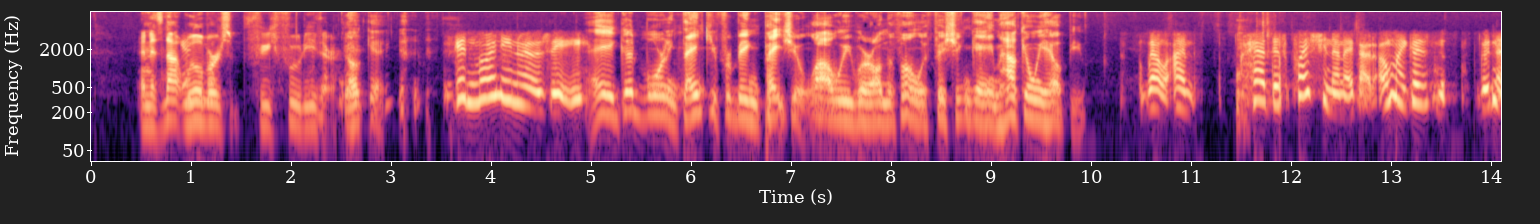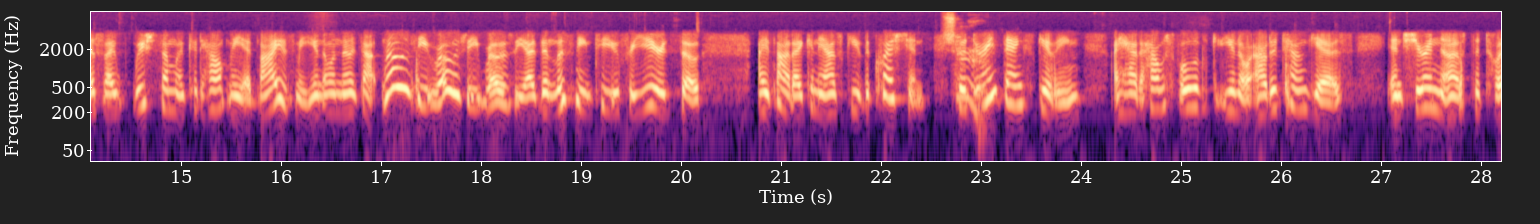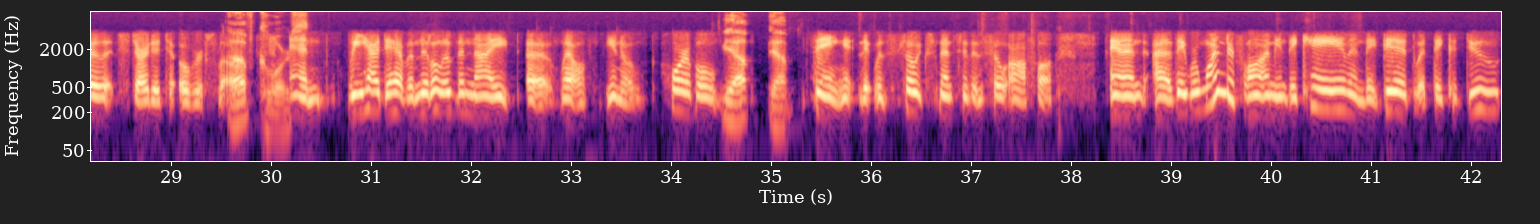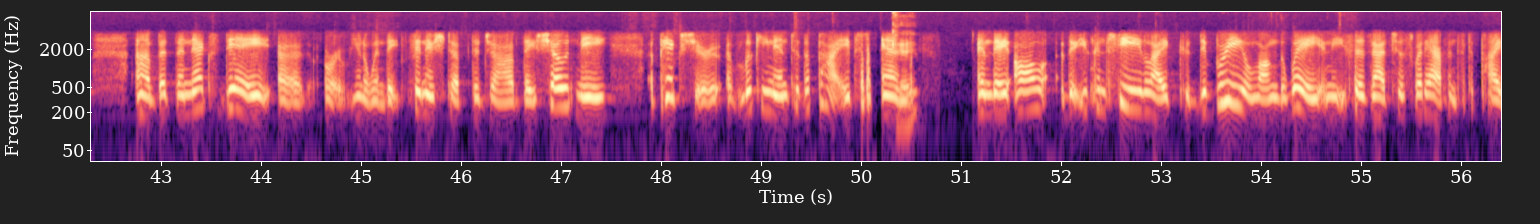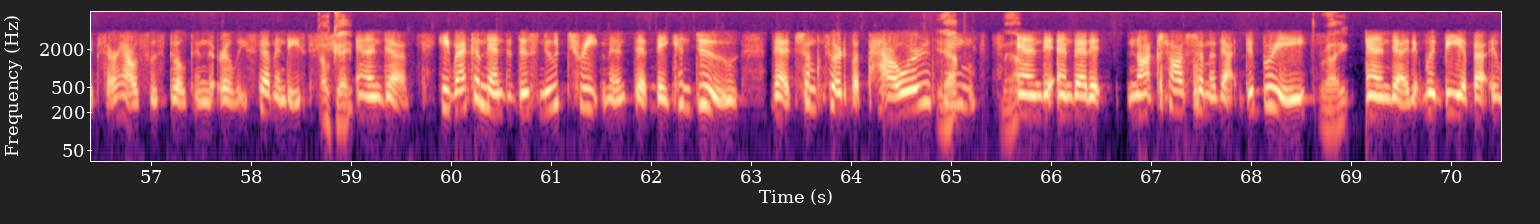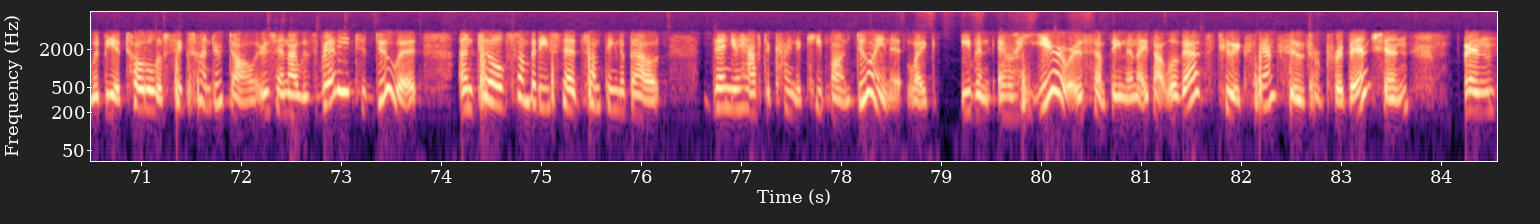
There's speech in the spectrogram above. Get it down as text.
and it's not Wilbur's f- food either. Okay. Good morning, Rosie. Hey, good morning. Thank you for being patient while we were on the phone with Fish and Game. How can we help you? Well, I had this question, and I thought, oh my goodness, goodness, I wish someone could help me, advise me, you know. And then I thought, Rosie, Rosie, Rosie. I've been listening to you for years, so I thought I can ask you the question. Sure. So during Thanksgiving, I had a house full of, you know, out of town guests, and sure enough, the toilet started to overflow. Of course. And we had to have a middle of the night, uh, well, you know, horrible Yep, yep. thing. It was so expensive and so awful. And uh, they were wonderful. I mean, they came and they did what they could do. Uh, but the next day, uh, or you know, when they finished up the job, they showed me a picture of looking into the pipes, and Okay. And they all that you can see like debris along the way. And he says that's just what happens to pipes. Our house was built in the early '70s, Okay. and uh, he recommended this new treatment that they can do that some sort of a power thing, yeah. and and that it knocks off some of that debris, Right. and that it would be about it would be a total of six hundred dollars. And I was ready to do it until somebody said something about then you have to kind of keep on doing it, like even every year or something. And I thought, well, that's too expensive for prevention, and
